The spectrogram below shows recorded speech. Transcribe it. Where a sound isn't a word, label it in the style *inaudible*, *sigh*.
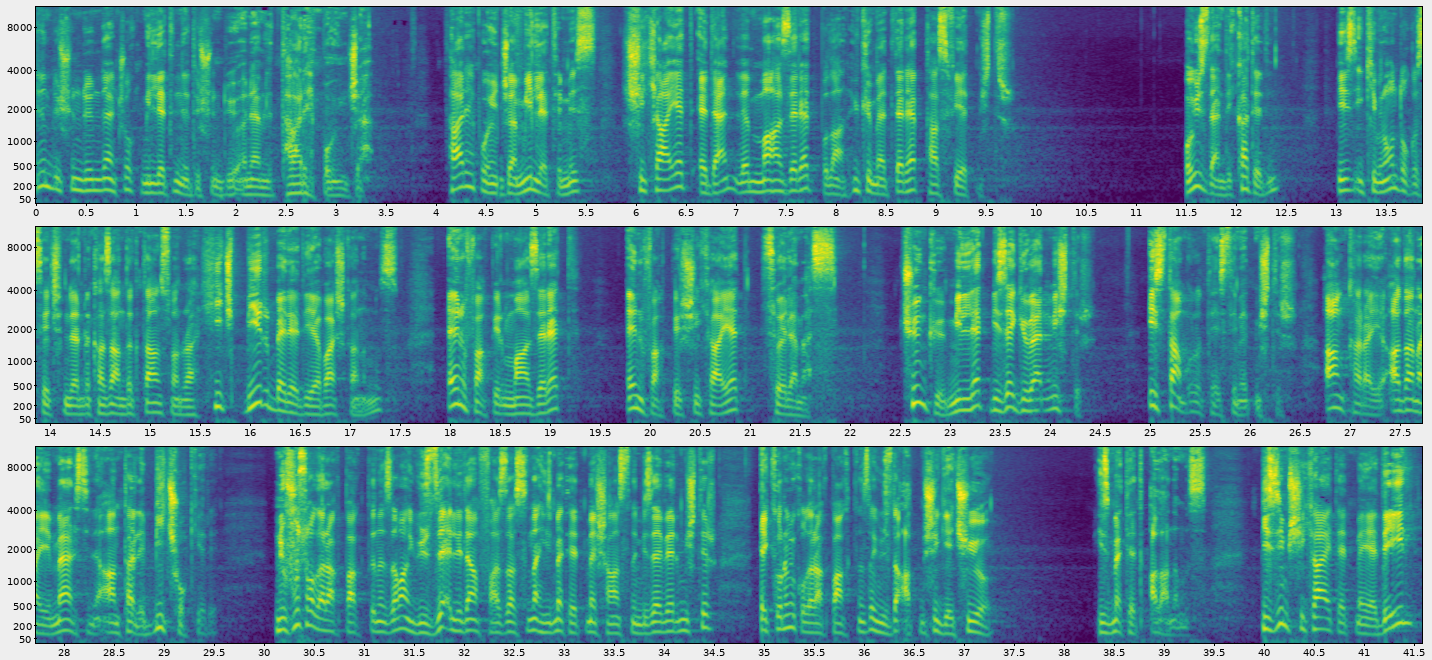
Benim düşündüğümden çok milletin de düşündüğü önemli tarih boyunca. Tarih boyunca milletimiz şikayet eden ve mazeret bulan hükümetler hep tasfiye etmiştir. O yüzden dikkat edin. Biz 2019 seçimlerini kazandıktan sonra hiçbir belediye başkanımız en ufak bir mazeret, en ufak bir şikayet söylemez. Çünkü millet bize güvenmiştir. İstanbul'u teslim etmiştir. Ankara'yı, Adana'yı, Mersin'i, Antalya birçok yeri. Nüfus olarak baktığınız zaman %50'den fazlasına hizmet etme şansını bize vermiştir. Ekonomik olarak baktığınızda %60'ı geçiyor hizmet et alanımız. Bizim şikayet etmeye değil,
